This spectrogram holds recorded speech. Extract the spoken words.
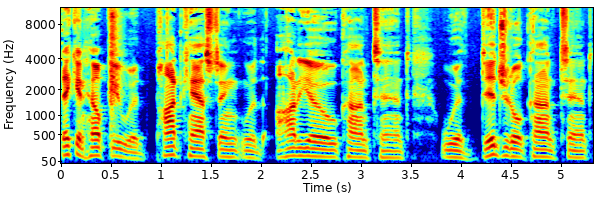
They can help you with podcasting, with audio content, with digital content,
